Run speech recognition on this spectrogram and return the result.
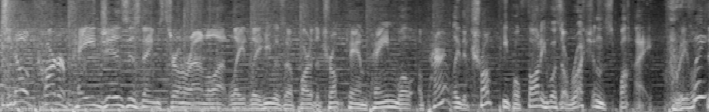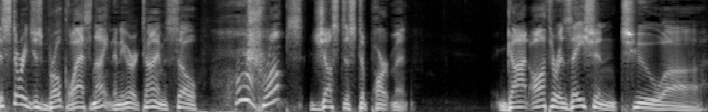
Do you know who Carter Page is? His name's thrown around a lot lately. He was a part of the Trump campaign. Well, apparently the Trump people thought he was a Russian spy. Really? This story just broke last night in the New York Times. So, Trump's Justice Department got authorization to uh,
